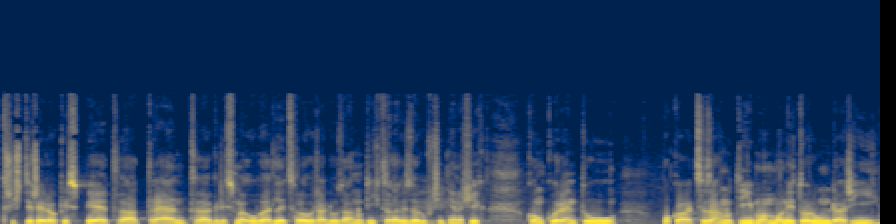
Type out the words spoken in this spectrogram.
tři, čtyři roky zpět trend, kdy jsme uvedli celou řadu zahnutých televizorů, včetně našich konkurentů. Pokud se zahnutý monitorům daří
